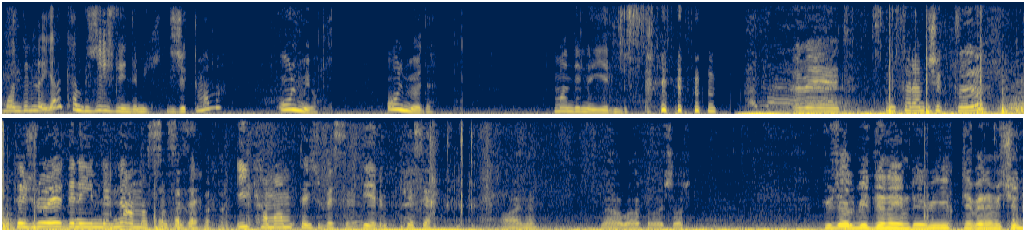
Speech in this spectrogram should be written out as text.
Mandalina yerken bizi izleyin demiş diyecektim ama olmuyor. Olmuyor da. Mandalina yiyelim biz. evet. Muhterem çıktı. Tecrübe deneyimlerini anlatsın size. İlk hamam tecrübesi diyelim keser. Aynen. Merhaba arkadaşlar. Güzel bir deneyimdi. Bir ilkti benim için.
